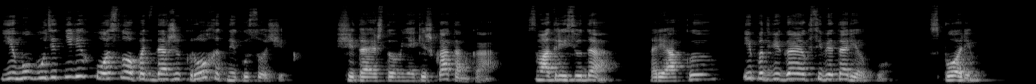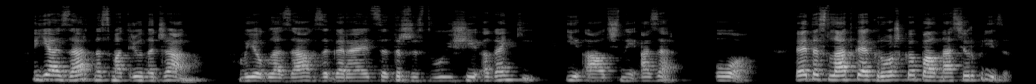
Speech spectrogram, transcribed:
ему будет нелегко слопать даже крохотный кусочек. Считая, что у меня кишка тонка, смотри сюда, рявкаю и подвигаю к себе тарелку. Спорим. Я азартно смотрю на Джану, в ее глазах загораются торжествующие огоньки и алчный азарт. О, эта сладкая крошка полна сюрпризов.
